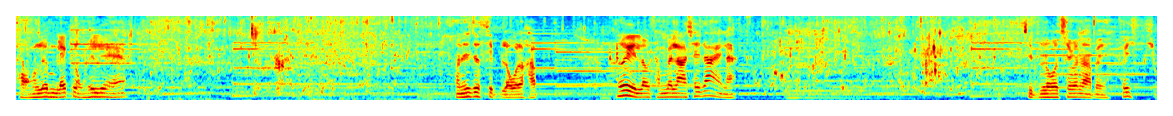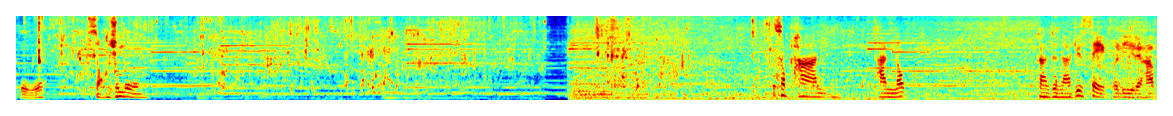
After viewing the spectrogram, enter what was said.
ของเริ่มเล็กลงเรื่อยๆฮะ ตอนนี้จะสิบโลแล้วครับ เฮ้ย เราทำเวลาใช้ได้นะสิบโลใช้เวลาไป เฮ้ย โอ้โหสองชั่วโมง สะพานพันนก การจนาพิเศษพอดีเลยครับ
